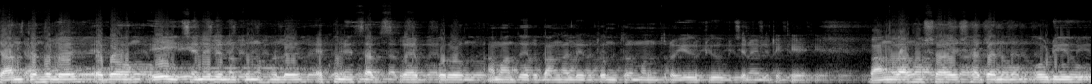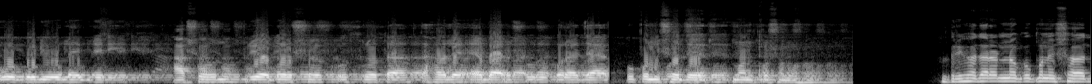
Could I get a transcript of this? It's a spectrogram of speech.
জানতে হলে এবং এই চ্যানেলে নতুন হলে এখনই সাবস্ক্রাইব করুন আমাদের বাঙালির তন্ত্রমন্ত্র ইউটিউব চ্যানেলটিকে। বাংলা ভাষায় সাজানো অডিও ও ভিডিও লাইব্রেরি। আসুন প্রিয় দর্শক ও শ্রোতা, তাহলে এবার শুরু করা যাক উপনিষদের মন্ত্রসমূহ। বৃহদারণ্যক উপনিষদ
